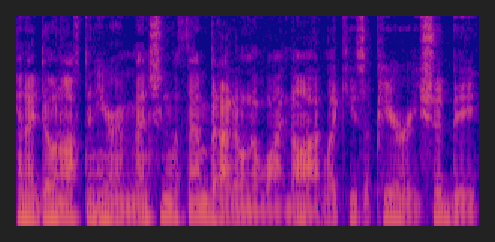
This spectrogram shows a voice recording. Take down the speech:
and I don't often hear him mentioned with them, but I don't know why not. Like he's a peer, he should be.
